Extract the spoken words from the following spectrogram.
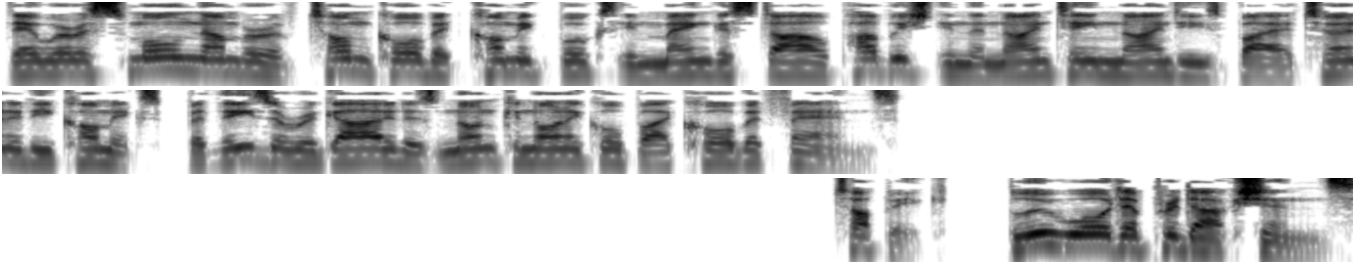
There were a small number of Tom Corbett comic books in manga style published in the 1990s by Eternity Comics, but these are regarded as non-canonical by Corbett fans. Blue Water Productions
